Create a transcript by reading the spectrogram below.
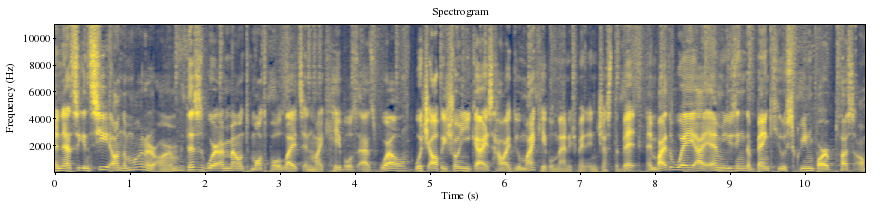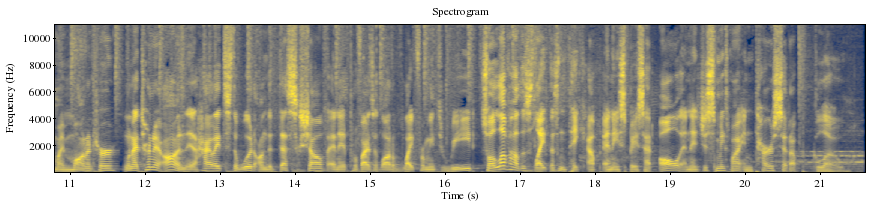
And as you can see on the monitor arm, this is where I mount multiple lights and my cables as well, which I'll be showing you guys how I do my cable management in just a bit. And by the way, I am using the BenQ Screen Bar Plus on my monitor. When I turn it on, it highlights the wood on the desk shelf and it provides a lot of light for me to read. So I love how this light doesn't take up any space at all and it just makes my entire setup glow.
